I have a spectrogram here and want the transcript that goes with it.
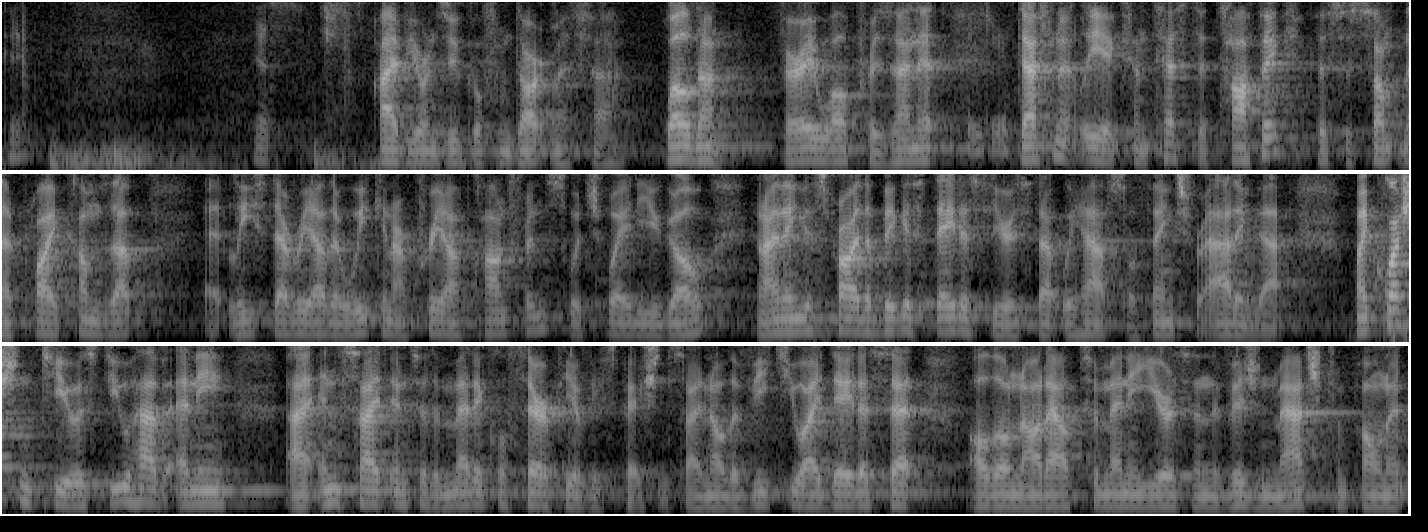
Okay. Yes. Hi, Bjorn Suckow from Dartmouth. Uh, well done. Very well presented. Thank you. Definitely a contested topic. This is something that probably comes up at least every other week in our pre-op conference, Which Way Do You Go? And I think it's probably the biggest data series that we have, so thanks for adding that. My question to you is, do you have any uh, insight into the medical therapy of these patients. I know the VQI data set, although not out to many years in the vision match component,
